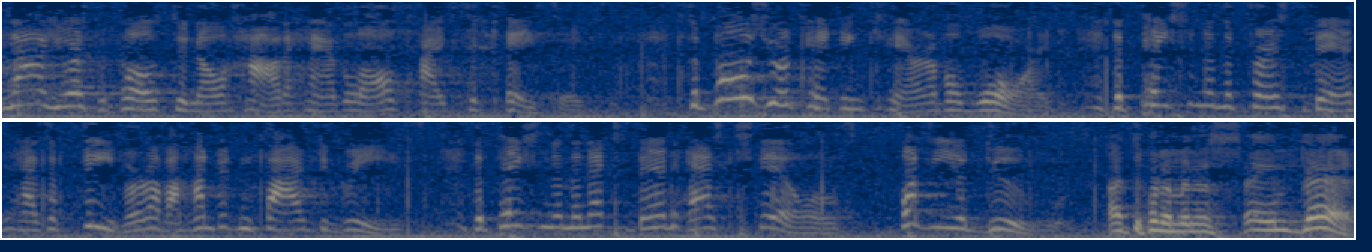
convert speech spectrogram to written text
Now you're supposed to know how to handle all types of cases. Suppose you're taking care of a ward. The patient in the first bed has a fever of 105 degrees. The patient in the next bed has chills. What do you do? I put them in the same bed.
